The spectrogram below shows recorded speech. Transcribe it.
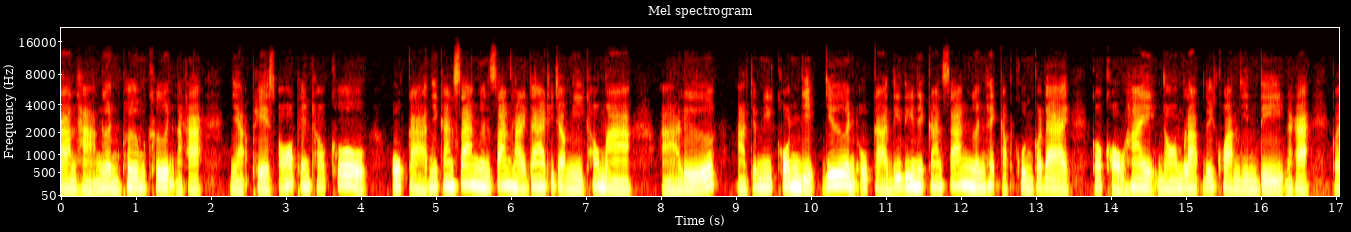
การหาเงินเพิ่มขึ้นนะคะ เนี่ย Page of Pentacle โอกาสในการสร้างเงินสร้างรายได้ที่จะมีเข้ามาหรืออาจจะมีคนหยิบยื่น โอกาสดีๆ ในการสร้างเงินให้กับคุณก็ได้ ก็ขอให้น้อมรับด้วยความยินดีนะคะ ก็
